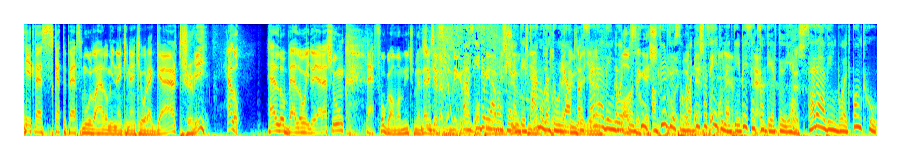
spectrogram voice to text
hét lesz, 2 perc múlva, hello mindenkinek, jó reggelt. Sövi? Hello! Hello, bello időjárásunk. Te, fogalmam nincs, mert nem Köszönjük néztem még rá Az időjárás jelentés támogatója a szerelvénybolt.hu, a fürdőszoba és nem. az épületgépészet Nem? szakértője. Szerelvénybolt.hu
